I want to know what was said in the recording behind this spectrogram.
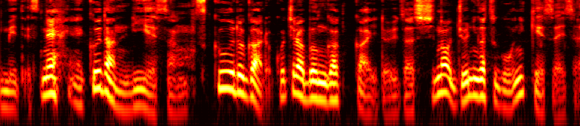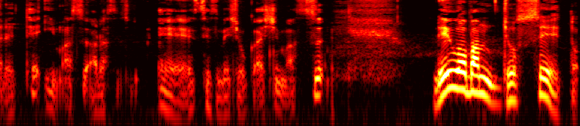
目ですね。えー、九段理恵さん、スクールガール。こちら文学会という雑誌の12月号に掲載されています。あらすじ、えー、説明紹介します。令和版女性と。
